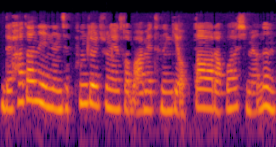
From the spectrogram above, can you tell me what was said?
근데 하단에 있는 제품들 중에서 마음에 드는 게 없다라고 하시면은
